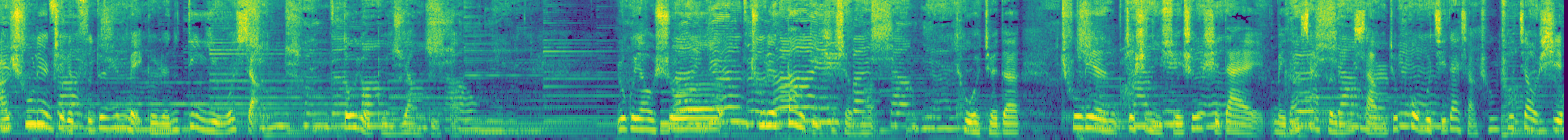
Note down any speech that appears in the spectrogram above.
而初恋这个词对于每个人的定义，我想都有不一样的地方。如果要说初恋到底是什么，我觉得初恋就是你学生时代每当下课铃响就迫不及待想冲出教室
